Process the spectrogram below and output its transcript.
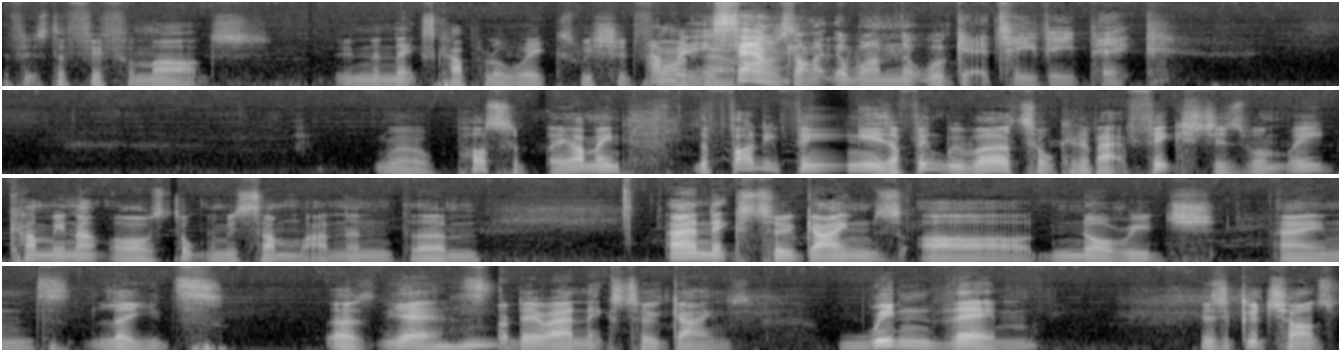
If it's the 5th of March. In the next couple of weeks, we should I find mean, it out. sounds like the one that will get a TV pick. Well, possibly. I mean, the funny thing is, I think we were talking about fixtures, weren't we? Coming up, or I was talking with someone, and um, our next two games are Norwich and Leeds. Uh, yeah, so they're our next two games. Win them, there's a good chance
